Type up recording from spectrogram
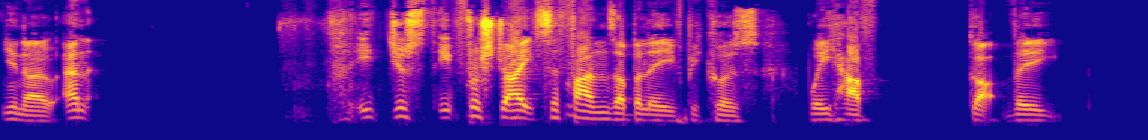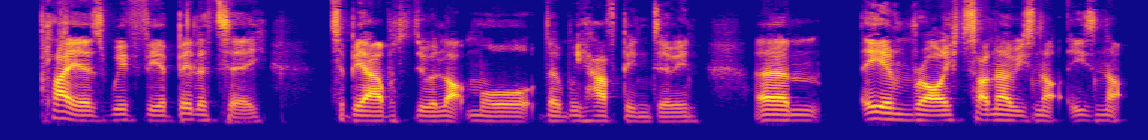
you know, and it just it frustrates the fans, I believe, because we have got the players with the ability to be able to do a lot more than we have been doing. Um, Ian Wright, I know he's not he's not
